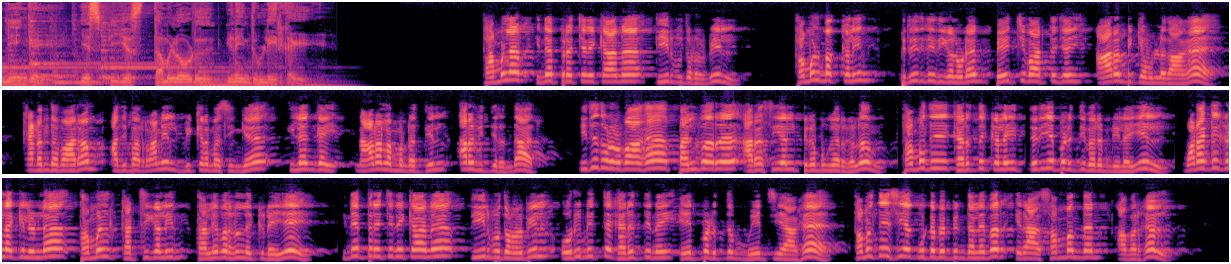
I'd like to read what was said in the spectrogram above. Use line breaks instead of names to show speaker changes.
நீங்கள் எஸ்பிஎஸ் தமிழோடு இணைந்துள்ளீர்கள்.
தமிழர் இனப்பிரச்சினைக்கான தீர்வு தொடர்பில் தமிழ் மக்களின் பிரதிநிதிகளுடன் பேச்சுவார்த்தையை ஆரம்பிக்க உள்ளதாக கடந்த வாரம் அதிபர் ரணில் விக்ரமசிங்க இலங்கை நாடாளுமன்றத்தில் அறிவித்திருந்தார். இது தொடர்பாக பல்வேறு அரசியல் பிரமுகர்களும் தமது கருத்துக்களை தெரியப்படுத்தி வரும் நிலையில் வடக்கு கிழக்கில் உள்ள தமிழ் கட்சிகளின் தலைவர்களுக்கிடையே இனப்பிரச்சினைக்கான தீர்வு தொடர்பில் ஒருமித்த கருத்தினை ஏற்படுத்தும் முயற்சியாக தமிழ் தேசிய கூட்டமைப்பின் தலைவர் இரா. சம்பந்தன் அவர்கள்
